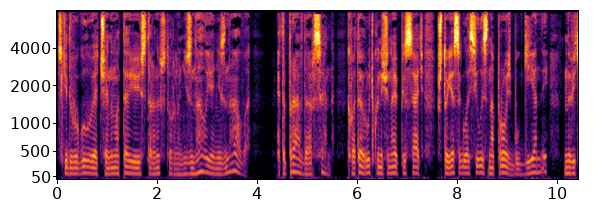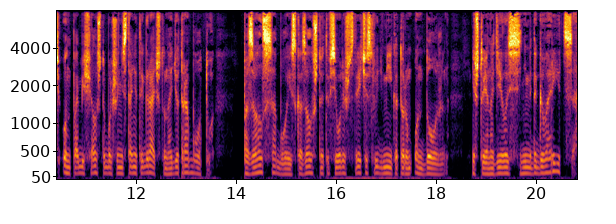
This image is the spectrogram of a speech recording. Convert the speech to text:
Скидываю голову и отчаянно мотаю ее из стороны в сторону. Не знала я, не знала. Это правда, Арсен. Хватаю ручку и начинаю писать, что я согласилась на просьбу Гены, но ведь он пообещал, что больше не станет играть, что найдет работу. Позвал с собой и сказал, что это всего лишь встреча с людьми, которым он должен, и что я надеялась с ними договориться.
